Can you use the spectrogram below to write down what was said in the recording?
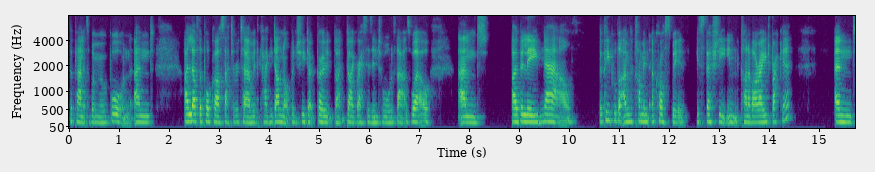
the planets of when we were born. And I love the podcast Saturn Return with Caggie Dunlop, and she don't go like digresses into all of that as well. And I believe now the people that I'm coming across with, especially in kind of our age bracket, and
